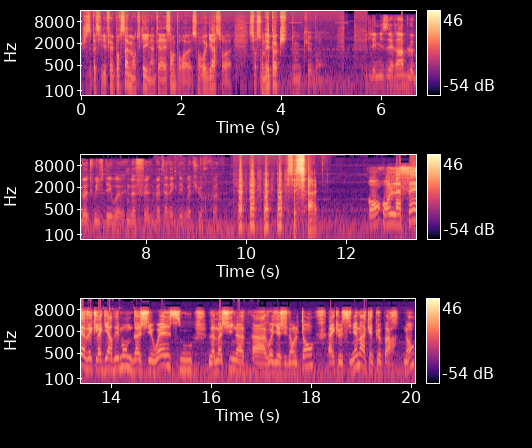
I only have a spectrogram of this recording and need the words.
je sais pas s'il est fait pour ça, mais en tout cas, il est intéressant pour euh, son regard sur euh, sur son époque. Donc euh, bon, Les misérables, but with des, but but avec des voitures, quoi. c'est ça. On, on l'a fait avec la guerre des mondes d'H.G. Wells ou la machine à, à voyager dans le temps avec le cinéma quelque part, non?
